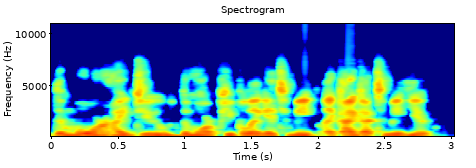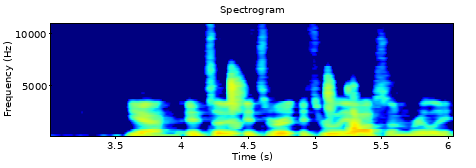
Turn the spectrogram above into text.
the more I do, the more people I get to meet. Like I got to meet you. Yeah, it's a it's re- it's really awesome, really.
